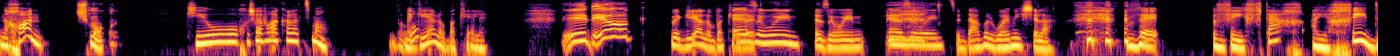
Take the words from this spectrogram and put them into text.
נכון, שמוק. כי הוא חושב רק על עצמו. ברור. מגיע לו בכלא. בדיוק. מגיע לו בכלא. איזה ווין. איזה ווין. איזה ווין. זה דאבל וומי שלה. ו, ויפתח היחיד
